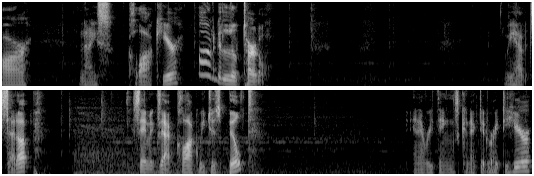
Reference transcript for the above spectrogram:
our nice clock here. Oh, look at the little turtle. We have it set up. Same exact clock we just built and everything's connected right to here.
